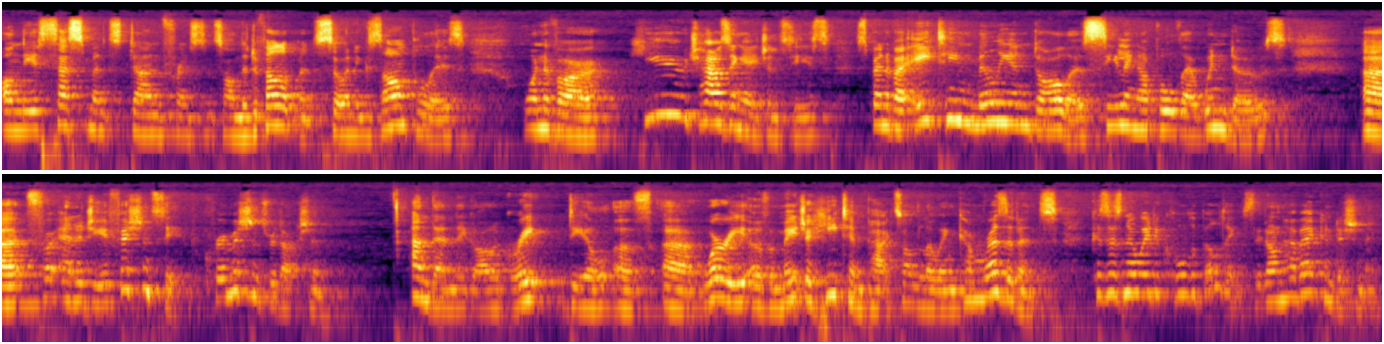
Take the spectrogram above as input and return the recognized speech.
on the assessments done, for instance, on the developments. So an example is one of our huge housing agencies spent about $18 million sealing up all their windows uh, for energy efficiency, for emissions reduction. And then they got a great deal of uh, worry over major heat impacts on low income residents because there's no way to cool the buildings, they don't have air conditioning.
